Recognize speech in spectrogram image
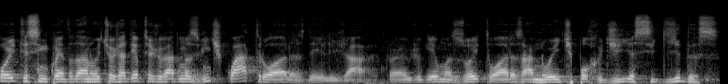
8h50 da noite, eu já devo ter jogado umas 24 horas dele já. Eu joguei umas 8 horas à noite por dia seguidas.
